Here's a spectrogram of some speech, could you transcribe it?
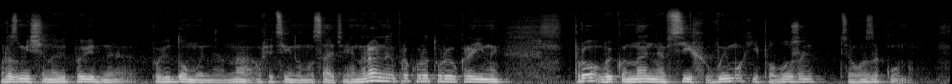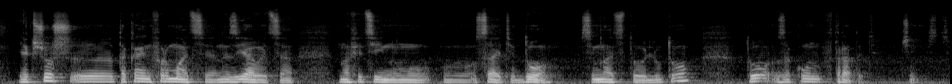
розміщено відповідне повідомлення на офіційному сайті Генеральної прокуратури України про виконання всіх вимог і положень цього закону. Якщо ж е, така інформація не з'явиться на офіційному е, сайті до 17 лютого, то закон втратить чинність.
